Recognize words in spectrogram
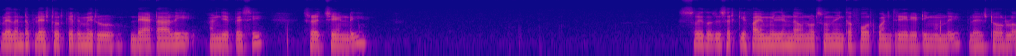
లేదంటే ప్లే స్టోర్కి వెళ్ళి మీరు డేటాలి అని చెప్పేసి స్ట్రెచ్ చేయండి. సో ఇది వచ్చేసరికి ఫైవ్ మిలియన్ డౌన్లోడ్స్ ఉంది. ఇంకా ఫోర్ పాయింట్ త్రీ రేటింగ్ ఉంది ప్లే స్టోర్లో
